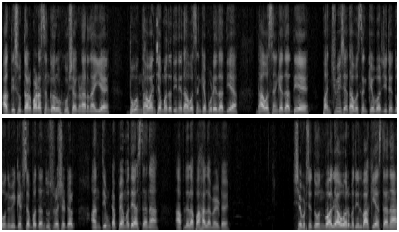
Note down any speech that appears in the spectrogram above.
अगदी सुतारपाडा संघ रोखू शकणार नाही आहे दोन धावांच्या मदतीने धावसंख्या पुढे जाते धावसंख्या जाते पंचवीस या धावसंख्येवर जिथे दोन विकेटचं पतन दुसरं षटक अंतिम टप्प्यामध्ये असताना आपल्याला पाहायला मिळतंय. शेवटचे दोन बॉल या ओव्हरमधील बाकी असताना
